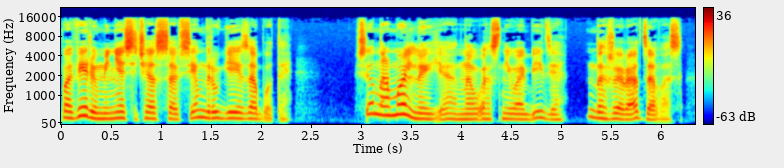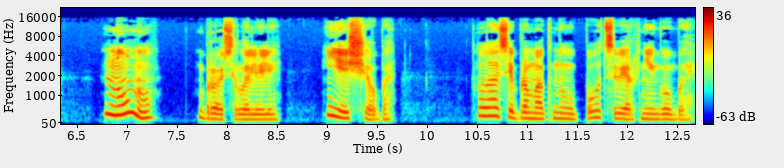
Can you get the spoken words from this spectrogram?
Поверь, у меня сейчас совсем другие заботы. Все нормально, я на вас не в обиде, даже рад за вас. Ну-ну, бросила Лили. Еще бы. Ласи промокнул пот с верхней губы.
